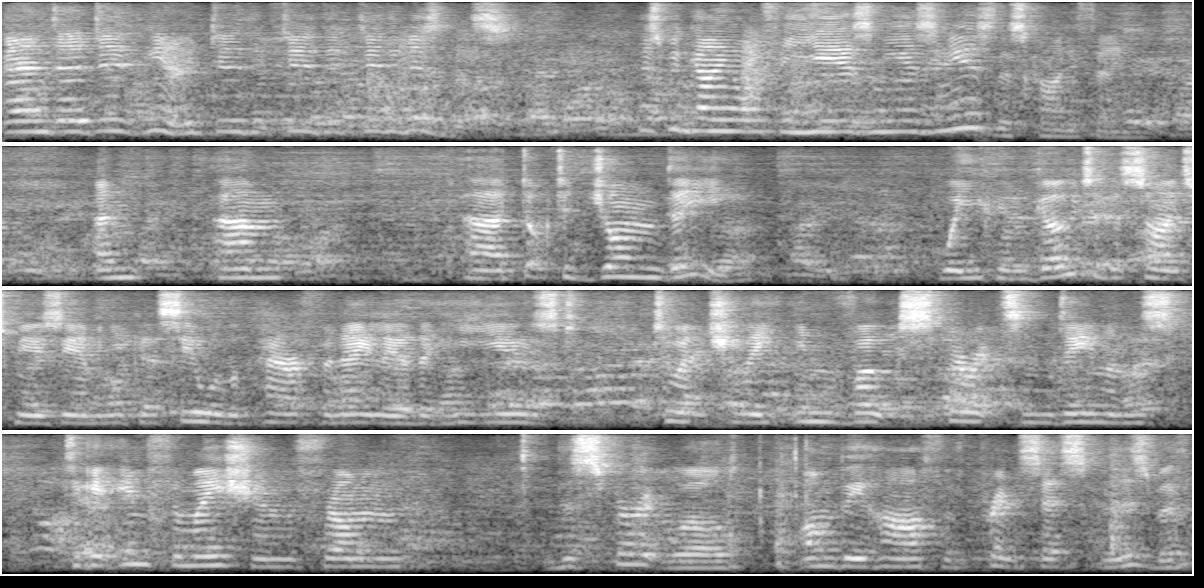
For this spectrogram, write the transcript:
and uh, do you know do the do the do the business. It's been going on for years and years and years. This kind of thing, and. Um, uh, Dr. John Dee, where you can go to the Science Museum and you can see all the paraphernalia that he used to actually invoke spirits and demons to get information from the spirit world on behalf of Princess Elizabeth.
